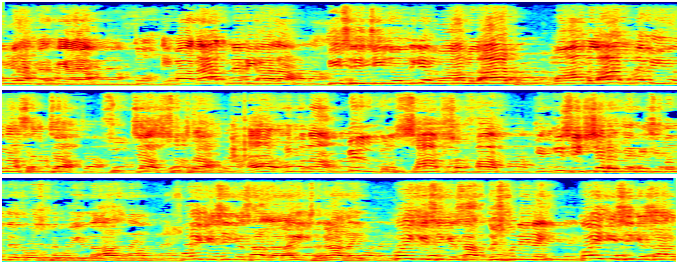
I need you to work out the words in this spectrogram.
उम्र करके आया। तो इबादत में भी आला। तीसरी चीज़ होती है मामलात मामलात में भी इतना सच्चा, सुच्चा, सुथरा और इतना बिल्कुल साफ़ शफाफ कि किसी शहर में किसी बंदे को उस पर कोई इतराज नहीं। कोई किसी के साथ लड़ाई, झगड़ा नहीं। कोई किसी के साथ दुश्मनी नहीं। कोई किसी के साथ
